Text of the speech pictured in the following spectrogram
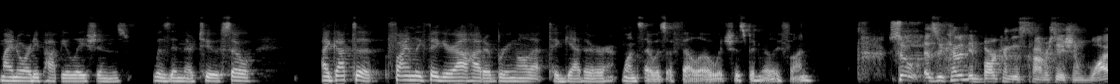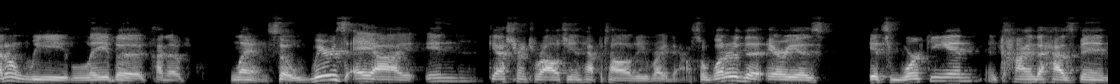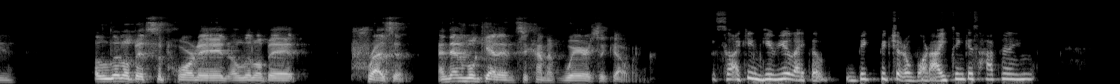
minority populations was in there too. So I got to finally figure out how to bring all that together once I was a fellow, which has been really fun. So, as we kind of embark on this conversation, why don't we lay the kind of land. So, where's AI in gastroenterology and hepatology right now? So, what are the areas it's working in and kind of has been a little bit supported, a little bit present? And then we'll get into kind of where is it going. So, I can give you like a big picture of what I think is happening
